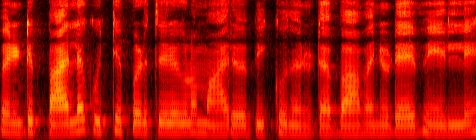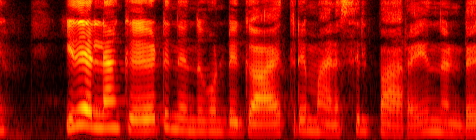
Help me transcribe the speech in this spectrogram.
വേണ്ടിയിട്ട് പല കുറ്റപ്പെടുത്തലുകളും ആരോപിക്കുന്നുണ്ട് ഭാവനയുടെ മേലിൽ ഇതെല്ലാം കേട്ട് നിന്നുകൊണ്ട് ഗായത്രി മനസ്സിൽ പറയുന്നുണ്ട്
